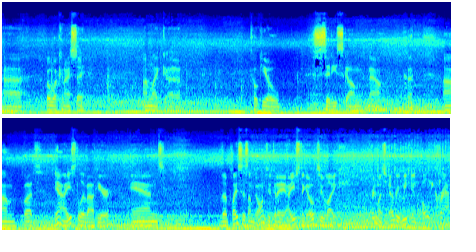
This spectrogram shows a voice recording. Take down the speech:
Uh, but what can I say? I'm like uh, Tokyo city scum now. um, but yeah, I used to live out here, and the places I'm going to today, I used to go to like pretty much every weekend. Holy crap!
